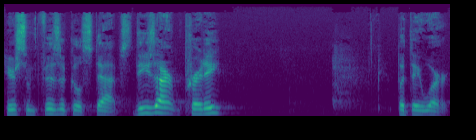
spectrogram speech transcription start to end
Here's some physical steps. These aren't pretty, but they work.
